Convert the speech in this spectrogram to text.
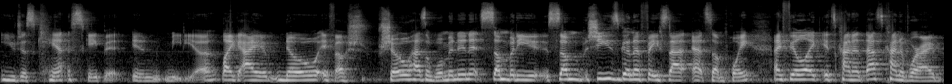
you just can't escape it in media. Like I know if a sh- show has a woman in it, somebody some she's going to face that at some point. I feel like it's kind of that's kind of where I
